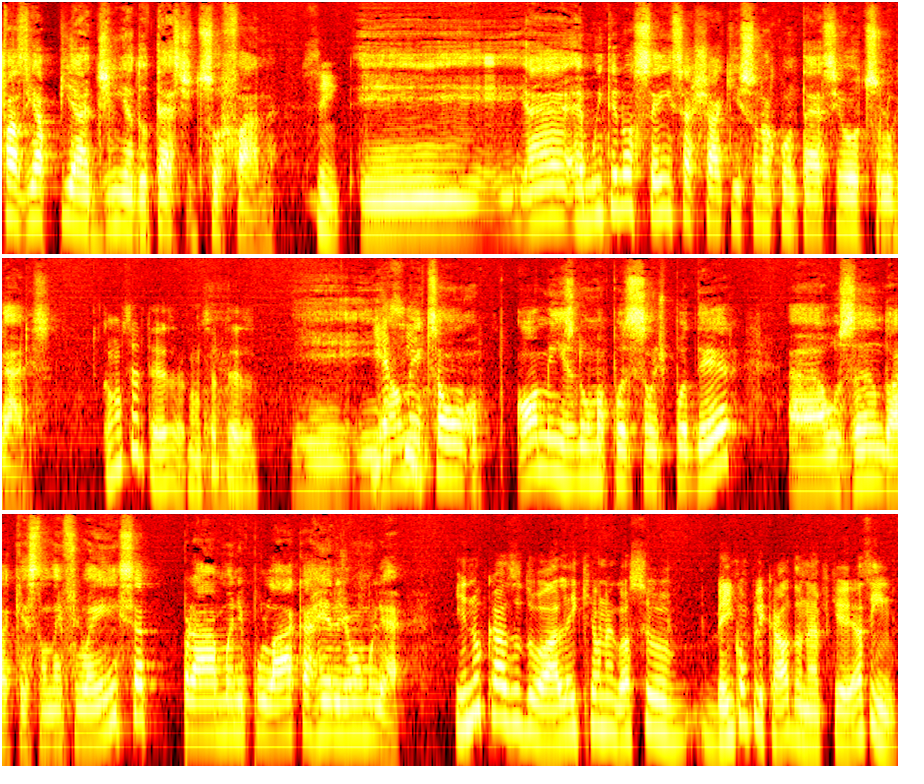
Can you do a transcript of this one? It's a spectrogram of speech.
fazia a piadinha do teste de sofá, né? Sim. E é, é muita inocência achar que isso não acontece em outros lugares. Com certeza, com certeza. E, e, e realmente assim... são homens numa posição de poder, uh, usando a questão da influência para manipular a carreira de uma mulher. E no caso do Alec é um negócio bem complicado, né? Porque, assim,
